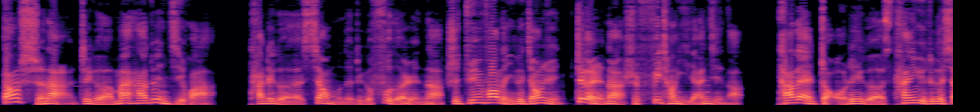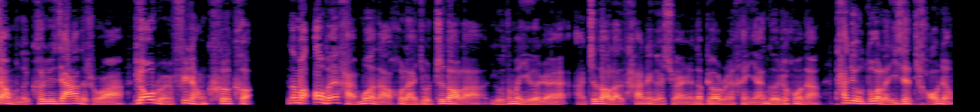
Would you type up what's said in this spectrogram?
当时呢，这个曼哈顿计划。他这个项目的这个负责人呢，是军方的一个将军。这个人呢是非常严谨的。他在找这个参与这个项目的科学家的时候啊，标准非常苛刻。那么奥本海默呢，后来就知道了有这么一个人啊，知道了他这个选人的标准很严格之后呢，他就做了一些调整。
